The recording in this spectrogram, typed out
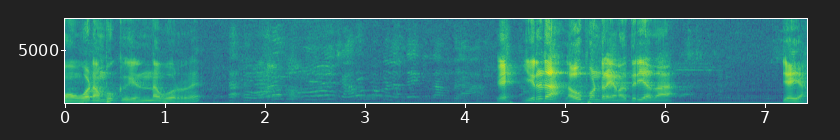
உன் உடம்புக்கு என்ன போடுற? ஏ இருடா லவ் பண்ற எனக்கு தெரியாதா? ஜெயா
